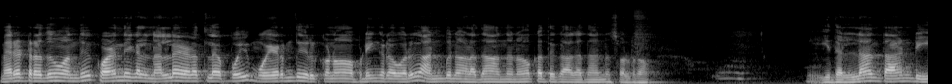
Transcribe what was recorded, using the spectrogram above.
மிரட்டுறதும் வந்து குழந்தைகள் நல்ல இடத்துல போய் உயர்ந்து இருக்கணும் அப்படிங்கிற ஒரு அன்புனால தான் அந்த நோக்கத்துக்காக தான் சொல்கிறோம் இதெல்லாம் தாண்டி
